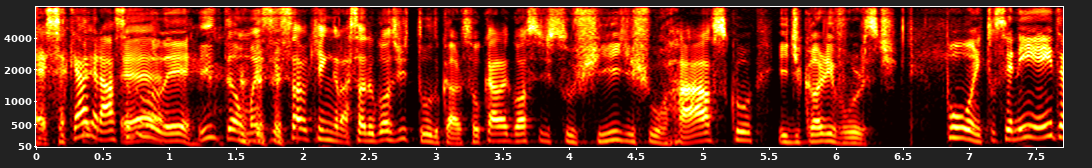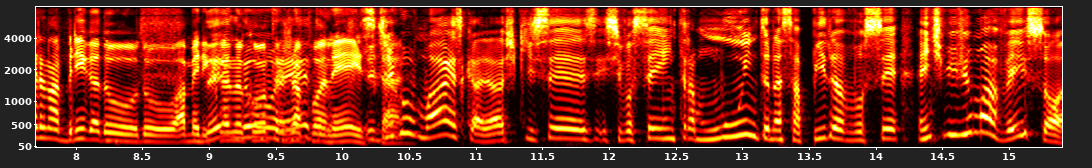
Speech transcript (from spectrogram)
essa que é a graça é, do rolê. Então, mas você sabe o que é engraçado? Eu gosto de tudo, cara. Sou o cara que gosta de sushi, de churrasco e de currywurst. Pô, então você nem entra na briga do, do americano Não contra o entra. japonês, E cara. digo mais, cara. Eu acho que cê- se você entra muito nessa pira, você. A gente vive uma vez só.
